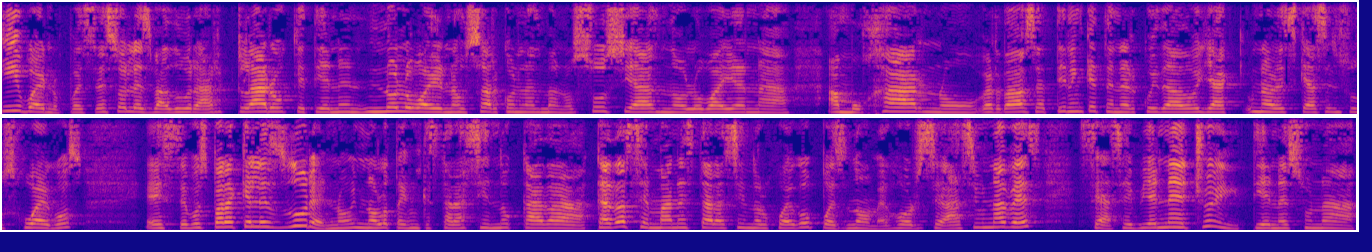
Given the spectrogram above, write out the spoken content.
y bueno, pues eso les va a durar. Claro que tienen, no lo vayan a usar con las manos sucias, no lo vayan a, mojar, no, ¿verdad? O sea, tienen que tener cuidado ya una vez que hacen sus juegos, este, pues para que les dure, ¿no? Y no lo tengan que estar haciendo cada, cada semana estar haciendo el juego, pues no, mejor se hace una vez, se hace bien hecho y tienes una,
